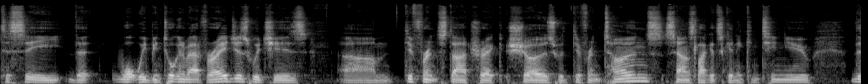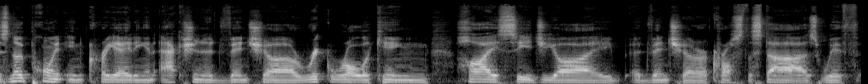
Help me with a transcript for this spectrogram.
to see that what we've been talking about for ages, which is um, different Star Trek shows with different tones, sounds like it's going to continue. There's no point in creating an action adventure, Rick rollicking, high CGI adventure across the stars with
